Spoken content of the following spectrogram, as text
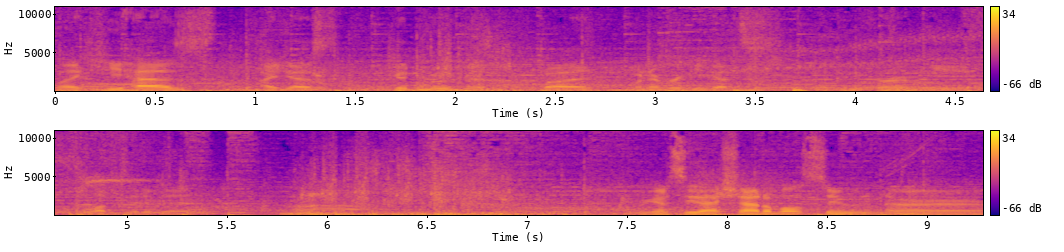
Like he has, I guess, good movement, but whenever he gets a confirm, he flubs it a bit. We're gonna see that shadow ball soon, or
